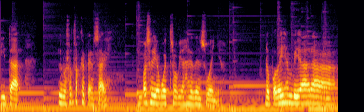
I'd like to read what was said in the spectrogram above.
y tal. ¿Y vosotros qué pensáis? ¿Cuál sería vuestro viaje de ensueño? Lo podéis enviar a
